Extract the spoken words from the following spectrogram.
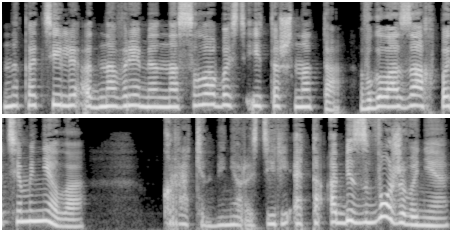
Накатили одновременно слабость и тошнота. В глазах потемнело. Кракен, меня раздери, это обезвоживание.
